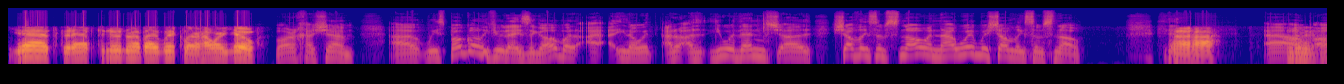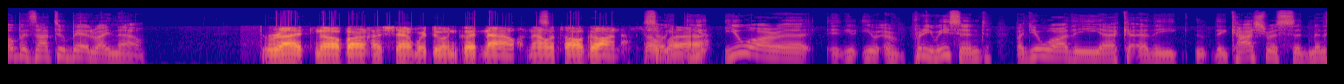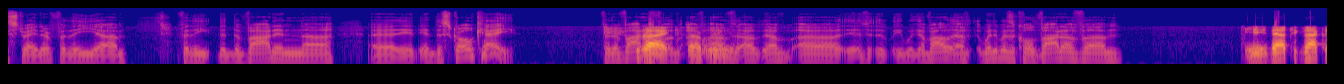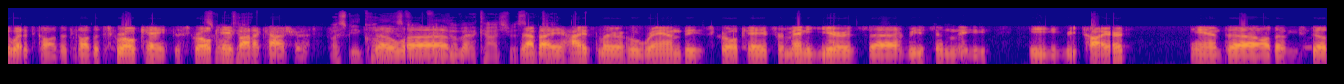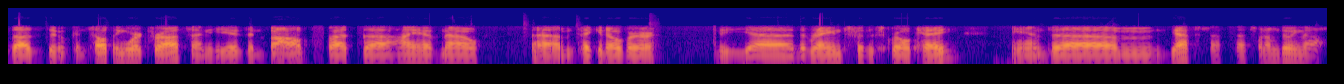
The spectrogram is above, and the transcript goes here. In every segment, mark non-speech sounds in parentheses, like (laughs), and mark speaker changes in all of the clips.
Speaker 1: Yes, good afternoon, Rabbi Wikler. How are you?
Speaker 2: Baruch Hashem. Uh, we spoke only a few days ago, but I, you know, I don't, uh, you were then sh- uh, shoveling some snow, and now we're, we're shoveling some snow. (laughs)
Speaker 1: Uh-huh.
Speaker 2: Uh, I, hope, I hope it's not too bad right now.
Speaker 1: Right. No, Baruch Hashem, we're doing good now. Now it's all gone. So,
Speaker 2: So
Speaker 1: uh,
Speaker 2: you, you are uh, you, you're pretty recent, but you are the uh, uh, the the kashrus administrator for the um, for the the, Vod in, uh, uh, in, the Scroll K. For the Vod
Speaker 1: Right,
Speaker 2: of, of, of, of, of, uh, of, all- what was it called? Vod of um,
Speaker 1: that's exactly what it's called. It's called the Scroll K, the Scroll,
Speaker 2: Scroll
Speaker 1: K
Speaker 2: K. Vaad Hakashrus. oh,
Speaker 1: So,
Speaker 2: it Scroll K,
Speaker 1: um. Rabbi
Speaker 2: Okay.
Speaker 1: Heisler, who ran the Scroll K for many years, uh, recently he retired. And uh, although he still does do consulting work for us and he is involved, but uh, I have now um, taken over the uh, the reins for the Scroll K. And um, yes, that's, that's what I'm doing now.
